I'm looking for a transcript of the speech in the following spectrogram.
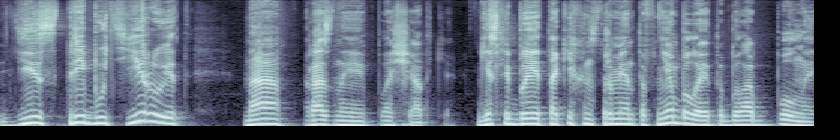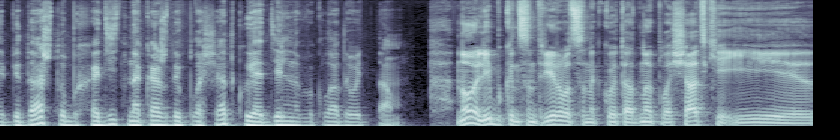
дистрибутирует на разные площадки. Если бы таких инструментов не было, это была бы полная беда, чтобы ходить на каждую площадку и отдельно выкладывать там. Ну, либо концентрироваться на какой-то одной площадке и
